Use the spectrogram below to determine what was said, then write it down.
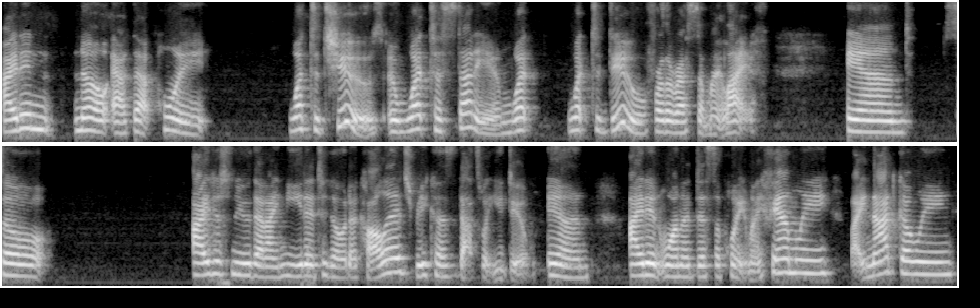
I didn't know at that point what to choose and what to study and what what to do for the rest of my life. And so I just knew that I needed to go to college because that's what you do. And I didn't want to disappoint my family by not going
